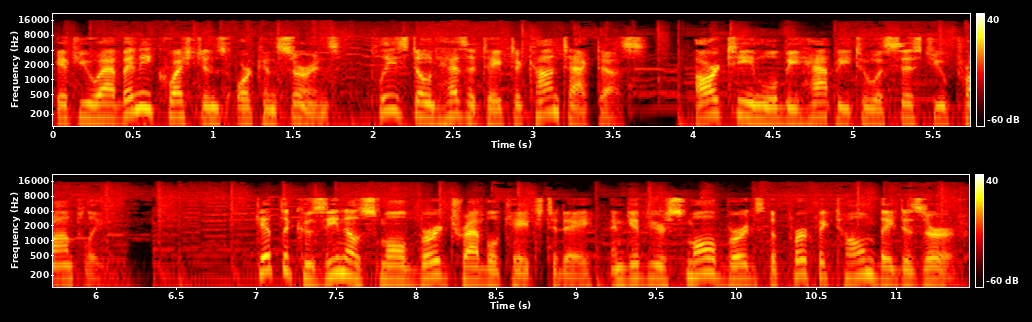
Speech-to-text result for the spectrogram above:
If you have any questions or concerns, please don't hesitate to contact us. Our team will be happy to assist you promptly. Get the Kuzino Small Bird Travel Cage today and give your small birds the perfect home they deserve.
